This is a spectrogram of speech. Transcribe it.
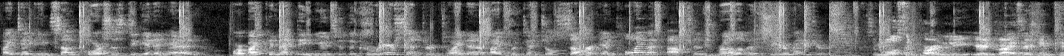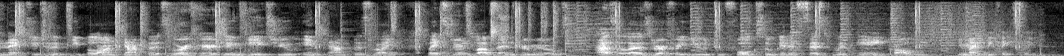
by taking some courses to get ahead or by connecting you to the Career Center to identify potential summer employment options relevant to your major. So most importantly, your advisor can connect you to the people on campus who are here to engage you in campus life, like student clubs and intramurals, as well as refer you to folks who can assist with any problems you might be facing.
